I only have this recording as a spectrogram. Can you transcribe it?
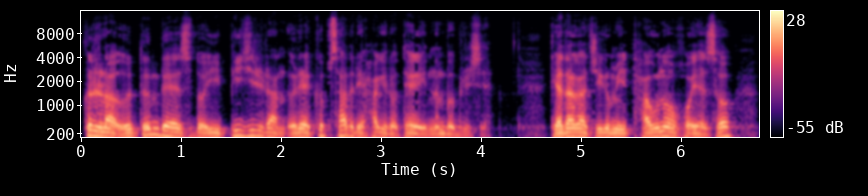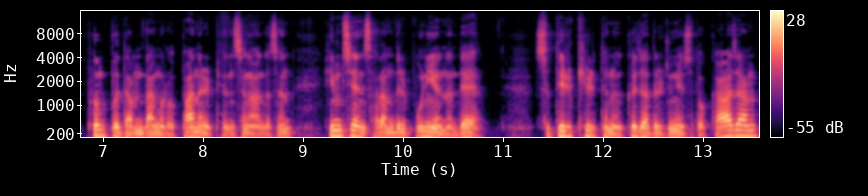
그러나 어떤 배에서도 이 비질이란 을의 급사들이 하기로 되어 있는 법일세. 게다가 지금 이 타운호호에서 펌프 담당으로 반을 편성한 것은 힘센 사람들 뿐이었는데 스틸킬트는 그자들 중에서도 가장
